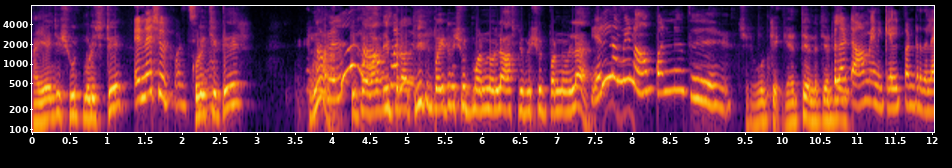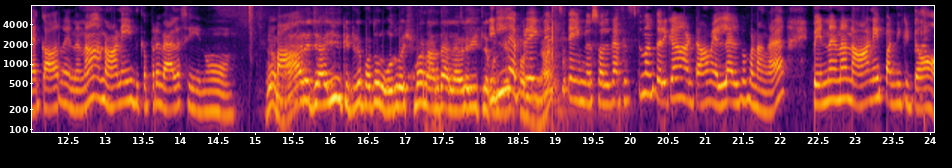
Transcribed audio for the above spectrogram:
நான் ஏஞ்சி ஷூட் முடிச்சுட்டு என்ன ஷூட் குளிச்சுட்டு என்ன? இப்போ இப்போ நான் திருப்பி போயிட்டு ஷூட் பண்ணணும்ல ஹாஸ்பிட்டல் போய் ஷூட் பண்ணணும்ல? எல்லாமே நான் பண்ணது. சரி ஓகே எடுத்து எல்லாத்தையும் இப்போலாம் டாம் எனக்கு ஹெல்ப் பண்ணுறதில்ல காரணம் என்னன்னா நானே இதுக்கப்புறம் வேலை செய்யணும். மேரேஜ் ஆகி கிட்டத்தட்ட பார்த்தா ஒரு ஒரு வருஷமா நான் தான் எல்லா வேலையும் வீட்டில் இல்ல பிரெக்னன்சி டைம்ல சொல்றேன். ஃபிஃப்த் மந்த் வரைக்கும் டாம் எல்லாம் ஹெல்ப் பண்ணாங்க. இப்போ என்னன்னா நானே பண்ணிக்கிட்டோம்.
